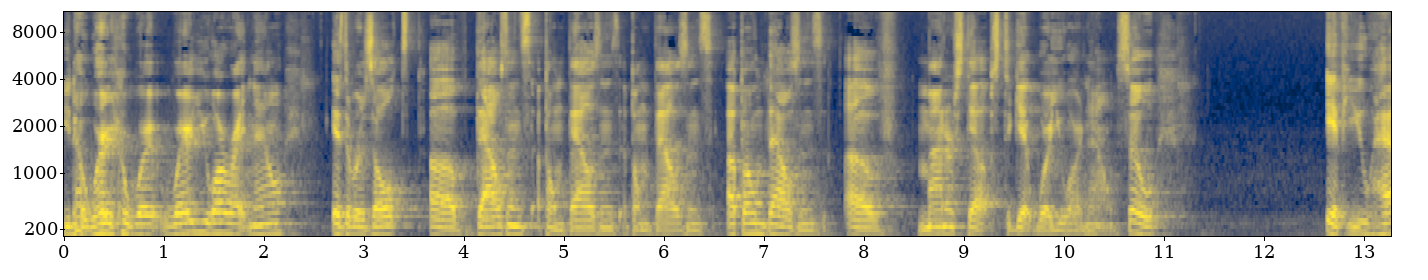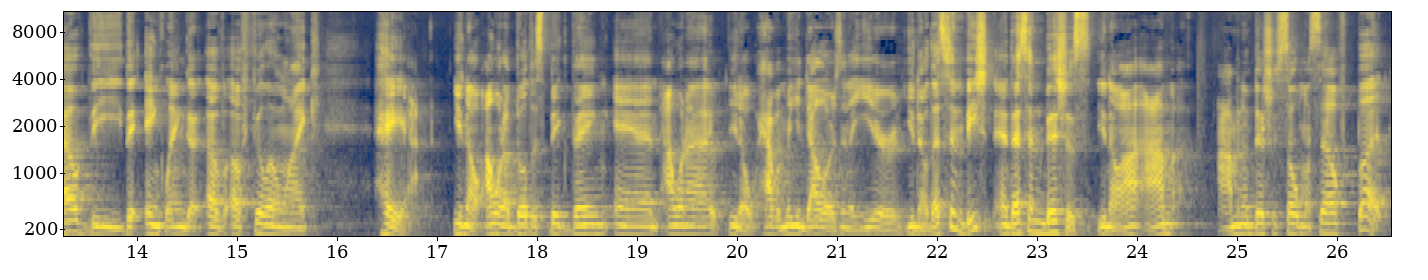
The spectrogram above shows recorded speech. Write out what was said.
You know where where where you are right now is the result of thousands upon thousands upon thousands upon thousands of minor steps to get where you are now. So if you have the the inkling of, of feeling like, hey, you know, I want to build this big thing and I want to, you know, have a million dollars in a year, you know, that's ambitious and that's ambitious. You know, I, I'm I'm an ambitious soul myself, but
